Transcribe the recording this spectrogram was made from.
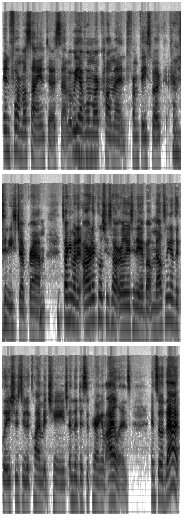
informal scientists. Um, but we have one mm-hmm. more comment from Facebook from Denise Jeff Graham talking about an article she saw earlier today about melting of the glaciers due to climate change and the disappearing of islands. And so that,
